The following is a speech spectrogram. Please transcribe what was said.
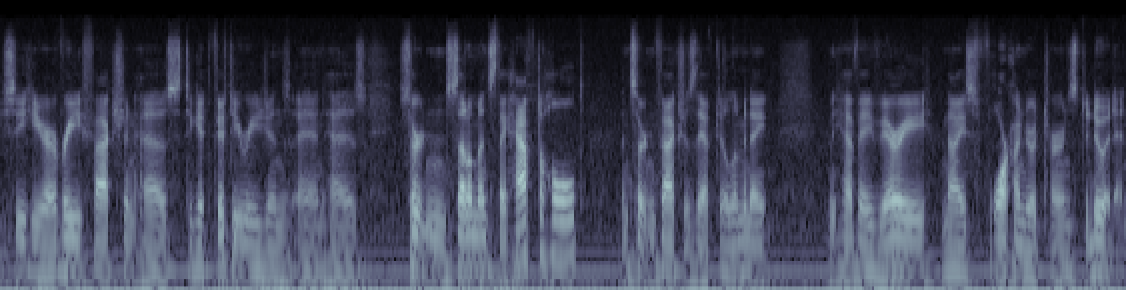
You see here, every faction has to get 50 regions and has certain settlements they have to hold and certain factions they have to eliminate. We have a very nice 400 turns to do it in.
